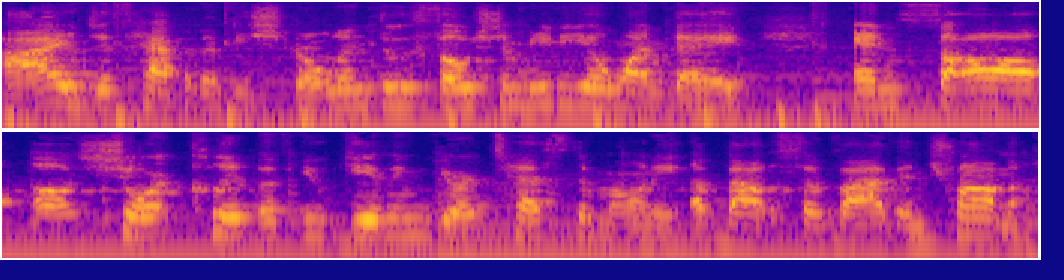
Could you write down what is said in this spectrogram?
I just happened to be strolling through social media one day and saw a short clip of you giving your testimony about surviving trauma.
